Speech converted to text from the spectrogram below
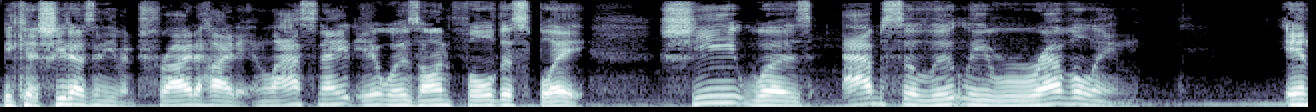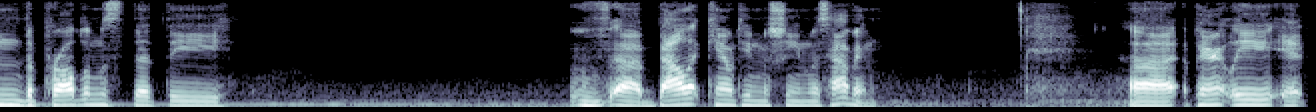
because she doesn't even try to hide it. And last night it was on full display. She was absolutely reveling in the problems that the uh, ballot counting machine was having. Uh, apparently, it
